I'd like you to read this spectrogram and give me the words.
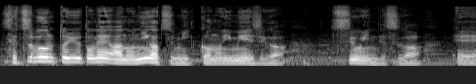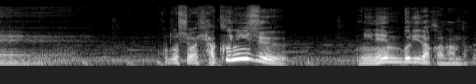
節分というとねあの2月3日のイメージが強いんですが、えー、今年は122年ぶりだかなんだか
